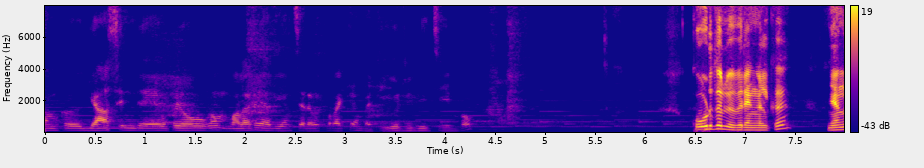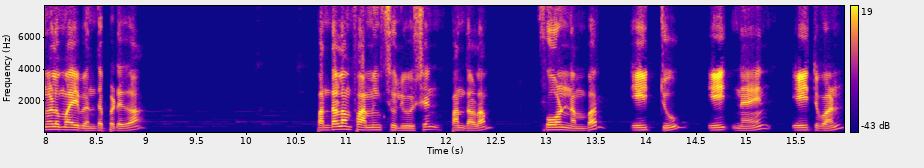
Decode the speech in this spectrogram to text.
നമുക്ക് ഗ്യാസിന്റെ ഉപയോഗം വളരെയധികം ചിലവ് കുറയ്ക്കാൻ പറ്റും ഈ ഒരു രീതി ചെയ്യുമ്പോൾ. കൂടുതൽ വിവരങ്ങൾക്ക് ഞങ്ങളുമായി ബന്ധപ്പെടുക. Pandalam farming solution Pandalam phone number eight two eight nine eight one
